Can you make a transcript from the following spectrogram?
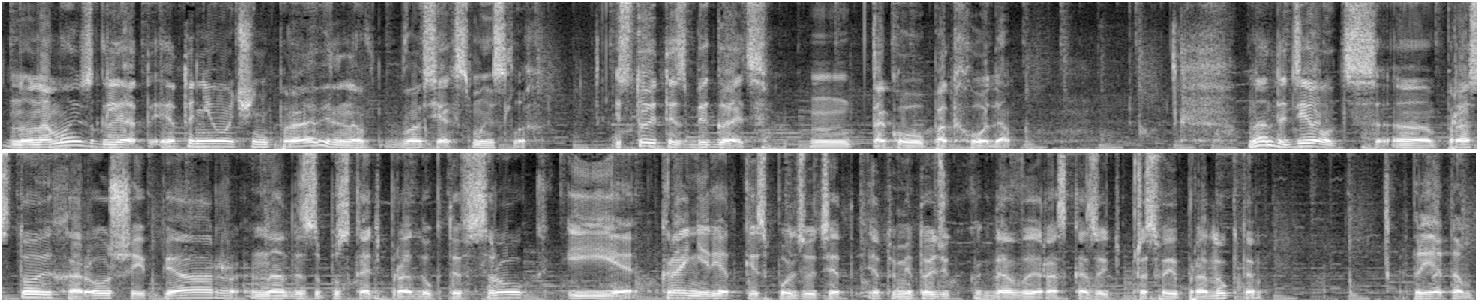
Но, на мой взгляд, это не очень правильно во всех смыслах. И стоит избегать такого подхода. Надо делать э, простой, хороший пиар, надо запускать продукты в срок и крайне редко использовать эту методику, когда вы рассказываете про свои продукты. При этом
